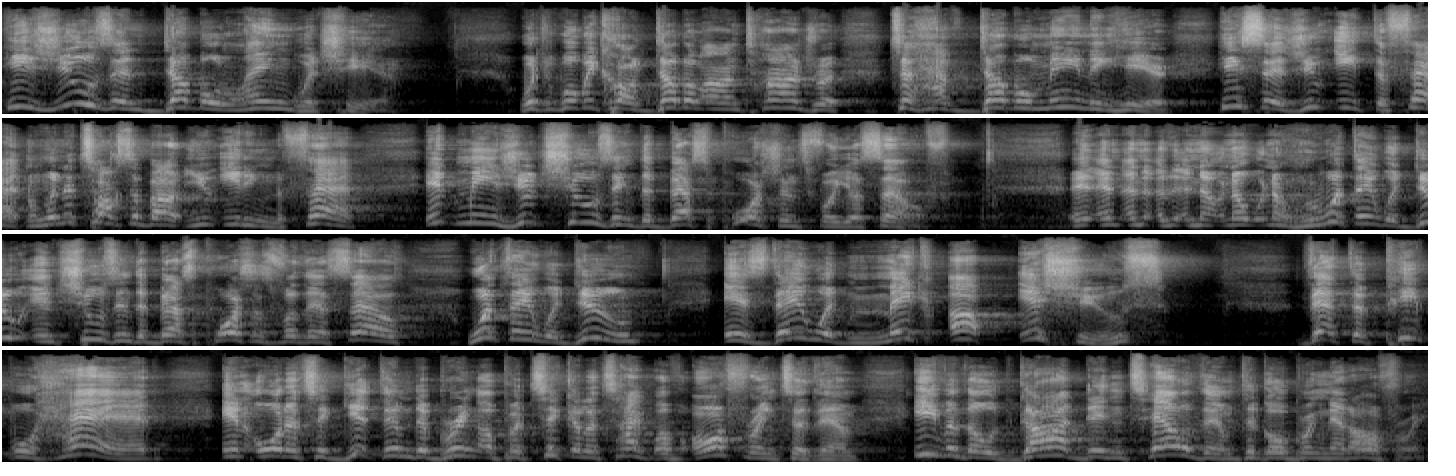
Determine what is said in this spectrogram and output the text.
he's using double language here, what we call double entendre, to have double meaning here. He says, You eat the fat. And when it talks about you eating the fat, it means you're choosing the best portions for yourself. And, and, and no, no, no, what they would do in choosing the best portions for themselves, what they would do is they would make up issues that the people had in order to get them to bring a particular type of offering to them, even though God didn't tell them to go bring that offering.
